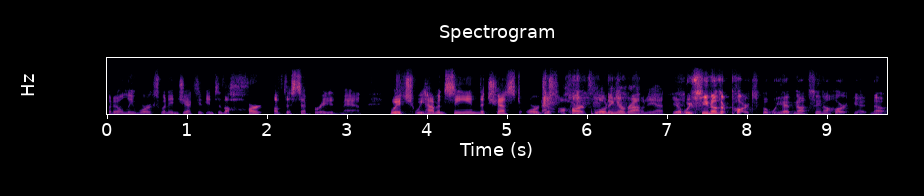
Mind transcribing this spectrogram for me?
but it only works when injected into the heart of the separated man, which we haven't seen the chest or just a heart floating around yet. Yeah, we've seen other parts, but we have not seen a heart yet. No.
